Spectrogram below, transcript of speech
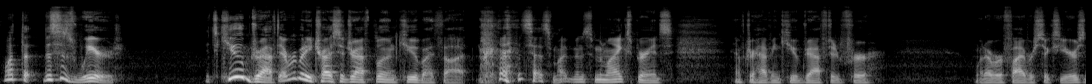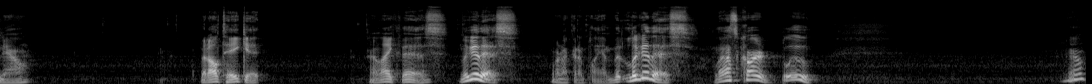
What the this is weird. It's cube draft. Everybody tries to draft blue and cube, I thought. that's my, been my experience after having cube drafted for whatever, five or six years now. But I'll take it. I like this. Look at this. We're not going to play him. But look at this. Last card, blue. You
